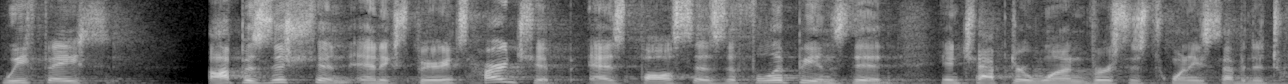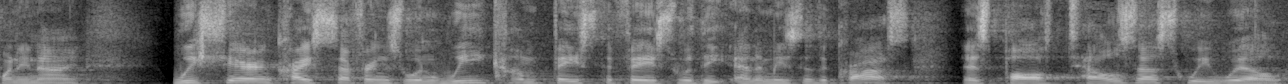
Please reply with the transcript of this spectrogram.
we face opposition and experience hardship, as Paul says the Philippians did in chapter 1, verses 27 to 29. We share in Christ's sufferings when we come face to face with the enemies of the cross, as Paul tells us we will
